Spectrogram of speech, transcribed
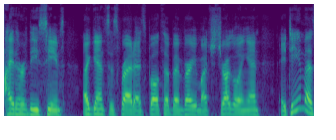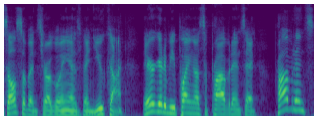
either of these teams against the spread, as both have been very much struggling. And a team that's also been struggling has been UConn. They're going to be playing us to Providence, and Providence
